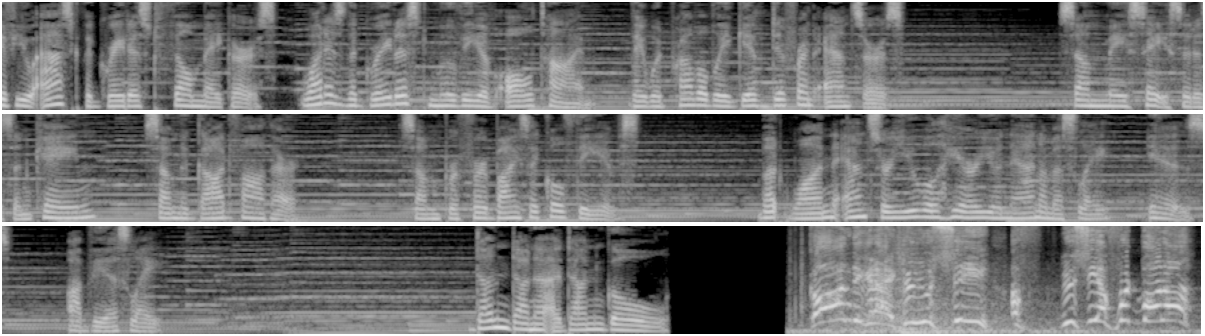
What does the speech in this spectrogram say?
If you ask the greatest filmmakers, what is the greatest movie of all time, they would probably give different answers. Some may say Citizen Kane, some The Godfather. Some prefer Bicycle Thieves. But one answer you will hear unanimously, is. Obviously. Dhan Dhana Dhan goal. Go on, Digrai, do you see a, you see a footballer?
